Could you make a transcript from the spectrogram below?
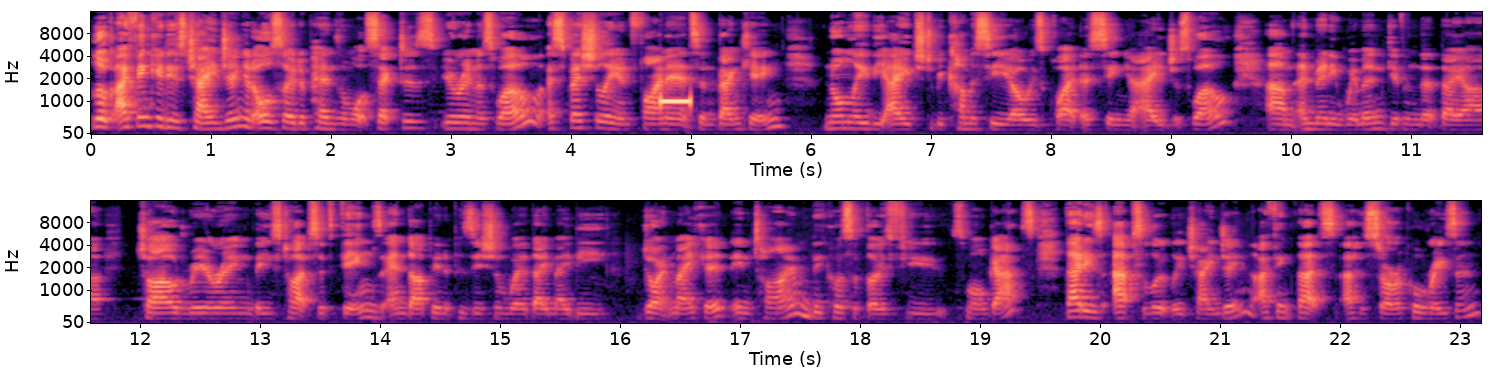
look, I think it is changing. It also depends on what sectors you're in as well, especially in finance and banking. Normally, the age to become a CEO is quite a senior age as well, um, and many women, given that they are child rearing, these types of things, end up in a position where they maybe don't make it in time because of those few small gaps. That is absolutely changing. I think that's a historical reason.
